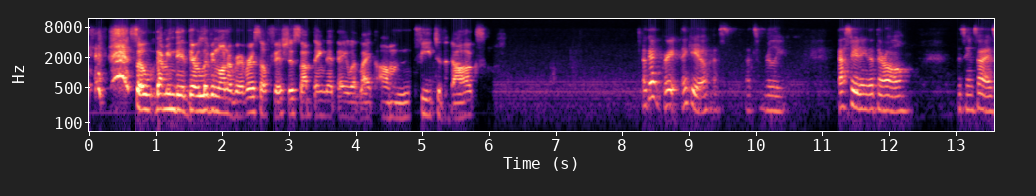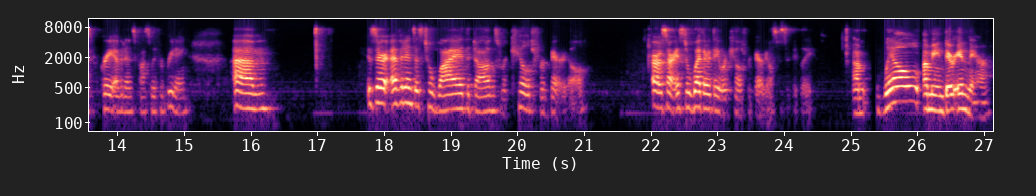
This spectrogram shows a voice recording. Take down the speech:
so I mean, they're, they're living on a river, so fish is something that they would like um, feed to the dogs. Okay, great, thank you. That's that's really fascinating that they're all the same size. Great evidence possibly for breeding. Um, is there evidence as to why the dogs were killed for burial? Or sorry, as to whether they were killed for burial specifically? Um, well, I mean, they're in there,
